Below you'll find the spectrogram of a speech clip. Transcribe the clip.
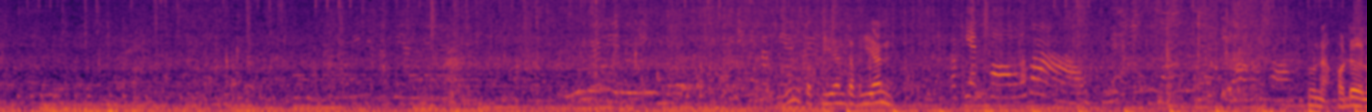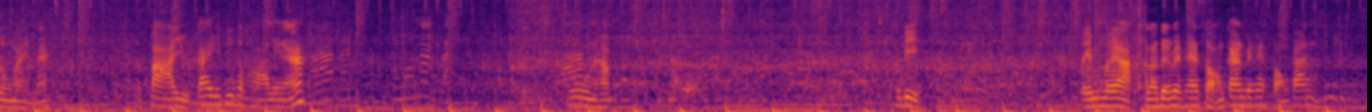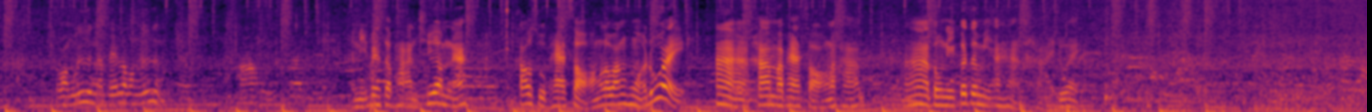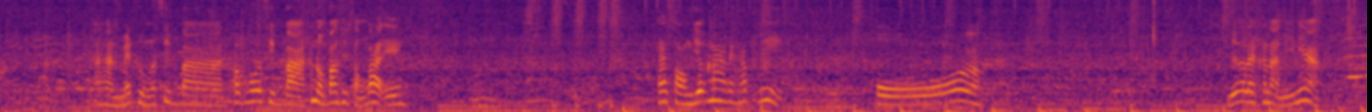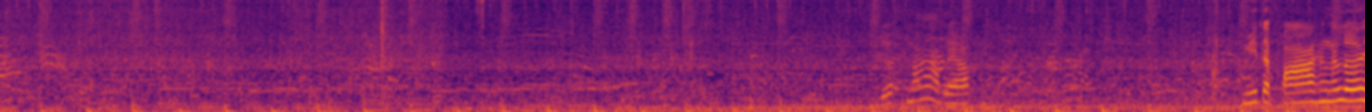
อู้ตะเพียนตะเพียนๆตะเพียนทองหรือเปล่า นู่นน่ะเขาเดินลงมาเห็นไหมปลาอยู่ใกล้ที่สะพานเลยนะนู่นนะครับดูดิเต็มเลยอะ เราเดินไปแพสองกันไปแพสองกันระวังลื่นนะเพชรระวังลื่น อันนี้เป็นสะพานเชื่อมนะ เข้าสู่แพสองระวังหัวด้วยอ่าข้ามมาแพสองแล้วครับอ่าตรงนี้ก็จะมีอาหารขายด้วย หารเม็ดถุงละสิบบาทข้าวโพดสิบบาท ขนมปังสิบสองบาทเองอืมแพสองเยอะมากเลยครับ นี่โหเยอะอะไรขนาดนี้เนี่ยเยอะมากเลยครับ มีแต่ปลาทั้งนั้นเลย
